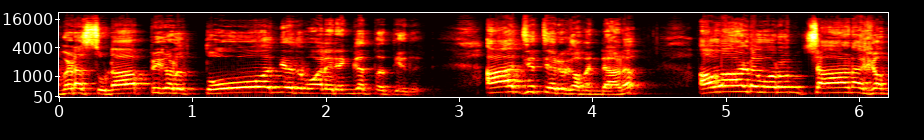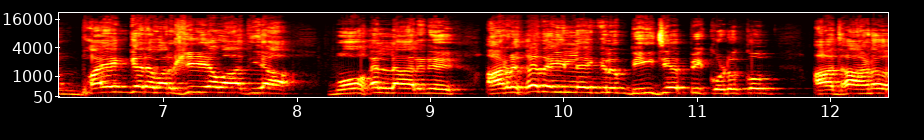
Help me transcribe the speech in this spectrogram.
ഇവിടെ സുഡാപ്പികൾ തോന്നിയതുപോലെ രംഗത്തെത്തിയത്. ആദ്യത്തെ ഒരു കമന്റാണ്. അവാർഡ് വെറും ചാണകം ഭയങ്കര വർഗീയവാദിയ മോഹൻലാലിന് അർഹതയില്ലെങ്കിലും ബി ജെ പി കൊടുക്കും. അതാണ്.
